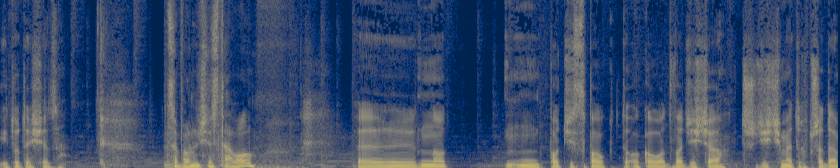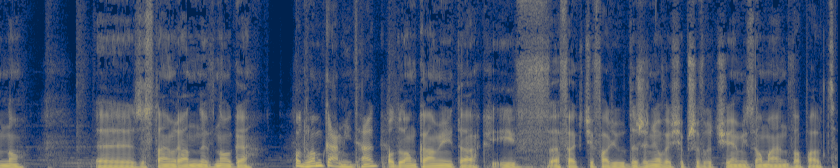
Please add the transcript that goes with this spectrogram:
i tutaj siedzę. Co panu się stało? Yy, no, mm, pocisk spał około 20-30 metrów przede mną. Yy, zostałem ranny w nogę. Odłamkami, tak? Odłamkami, tak. I w efekcie fali uderzeniowej się przewróciłem i złamałem dwa palce.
